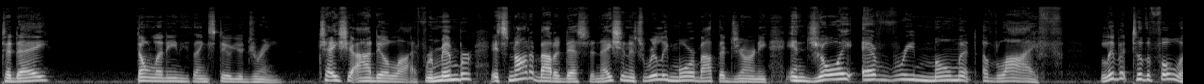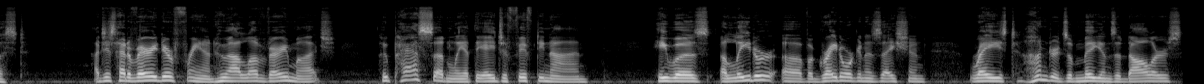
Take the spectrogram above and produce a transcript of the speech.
Today, don't let anything steal your dream. Chase your ideal life. Remember, it's not about a destination, it's really more about the journey. Enjoy every moment of life, live it to the fullest. I just had a very dear friend who I love very much who passed suddenly at the age of 59. He was a leader of a great organization, raised hundreds of millions of dollars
